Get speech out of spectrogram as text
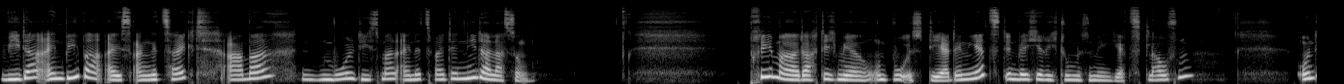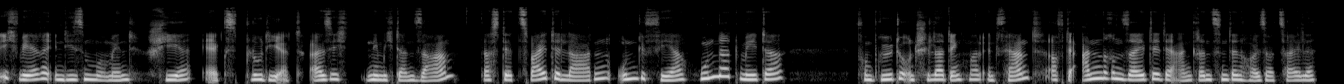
wieder ein Biber-Eis angezeigt, aber wohl diesmal eine zweite Niederlassung. Prima, dachte ich mir. Und wo ist der denn jetzt? In welche Richtung müssen wir jetzt laufen? Und ich wäre in diesem Moment schier explodiert, als ich nämlich dann sah, dass der zweite Laden ungefähr 100 Meter vom Goethe- und Schiller-Denkmal entfernt auf der anderen Seite der angrenzenden Häuserzeile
